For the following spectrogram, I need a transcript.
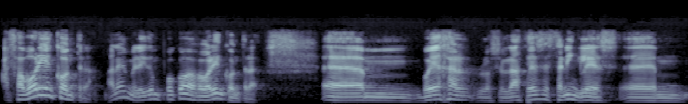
a favor y en contra, ¿vale? Me he leído un poco a favor y en contra. Em, voy a dejar los enlaces, está en inglés. Em,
